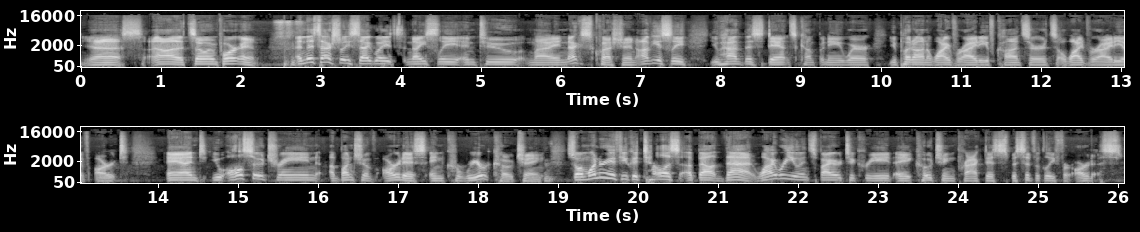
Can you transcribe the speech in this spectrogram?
Yes, ah, it's so important and this actually segues nicely into my next question. Obviously, you have this dance company where you put on a wide variety of concerts, a wide variety of art, and you also train a bunch of artists in career coaching. So I'm wondering if you could tell us about that. Why were you inspired to create a coaching practice specifically for artists?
